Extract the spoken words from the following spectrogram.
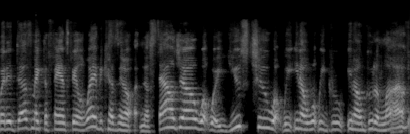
but it does make the fans feel away because, you know, nostalgia, what we're used to, what we, you know, what we grew, you know, grew to love.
